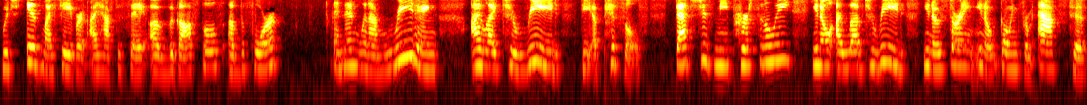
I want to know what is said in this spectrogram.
which is my favorite, I have to say, of the Gospels of the four. And then when I'm reading, I like to read the epistles. That's just me personally. You know, I love to read, you know, starting, you know, going from Acts to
